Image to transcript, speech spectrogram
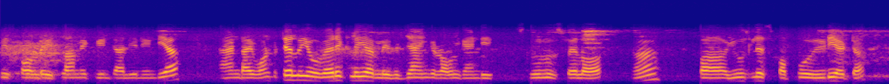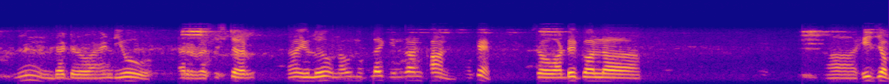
piece called Islamic Italian India and I want to tell you very clearly the Jang Rahul Gandhi school's fellow uh, uh, useless pappu idiot uh, mm, that uh, and you her sister uh, you look, now look like Imran Khan okay so what do you call uh, uh, hijab.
